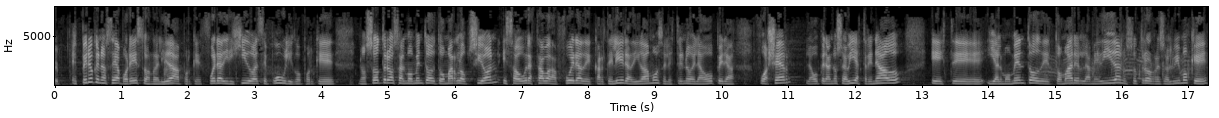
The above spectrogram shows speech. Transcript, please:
Eh, espero que no sea por eso, en realidad, porque fuera dirigido a ese público, porque nosotros al momento de tomar la opción, esa obra estaba fuera de cartelera, digamos, el estreno de la ópera fue ayer, la ópera no se había estrenado, este, y al momento de tomar la medida, nosotros resolvimos que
